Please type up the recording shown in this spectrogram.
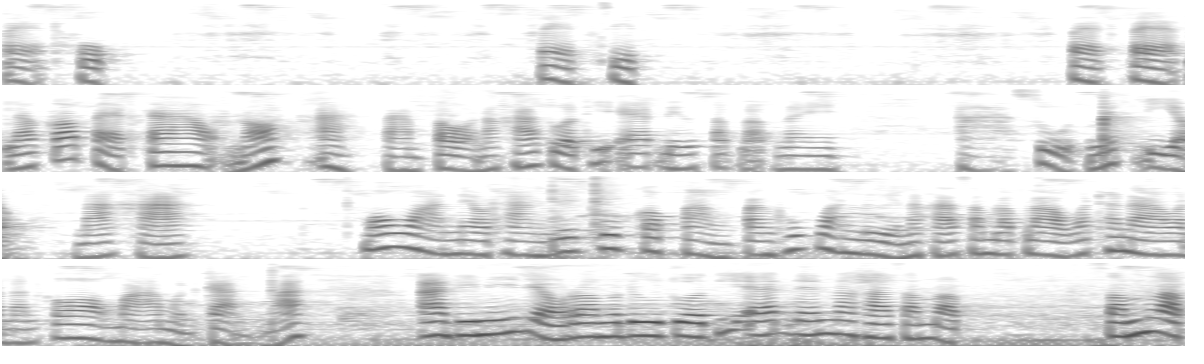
แปดหกแปดเจ็ดแปดแปดแล้วก็แปดเก้าเนาะอะตามต่อนะคะ ตัวที่แอดเน้นสำหรับในอ่าสูตรเม็ดเดียวนะคะ เมื่อวานแนวทางเลขทูกก็ปังปังทุกวันเลยนะคะสำหรับเราวัฒนาวันนั้นก็มาเหมือนกันนะอะทีนี้เดี๋ยวเรามาดูตัวที่แอดเน้นนะคะสำหรับสำหรับ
